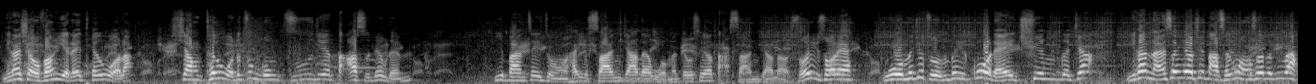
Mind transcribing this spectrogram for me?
你看小房也来偷我了，想偷我的重工，直接打死六人。一般这种还有三家的，我们都是要打三家的。所以说呢，我们就准备过来劝个架。你看蓝色要去打橙黄色的，对吧？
